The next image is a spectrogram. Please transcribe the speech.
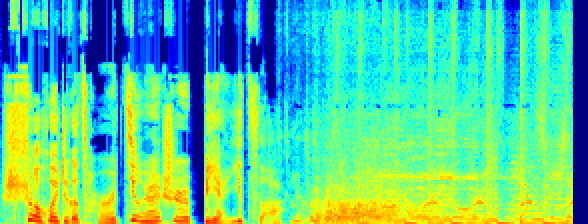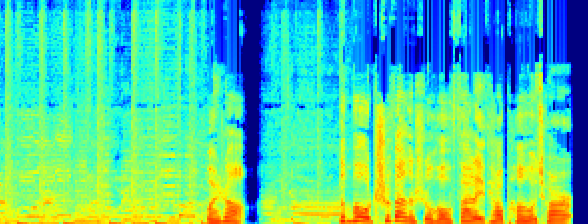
社会”这个词儿竟然是贬义词啊！晚上跟朋友吃饭的时候，发了一条朋友圈儿。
